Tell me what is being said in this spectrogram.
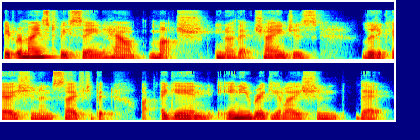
it remains to be seen how much you know that changes litigation and safety. But again, any regulation that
